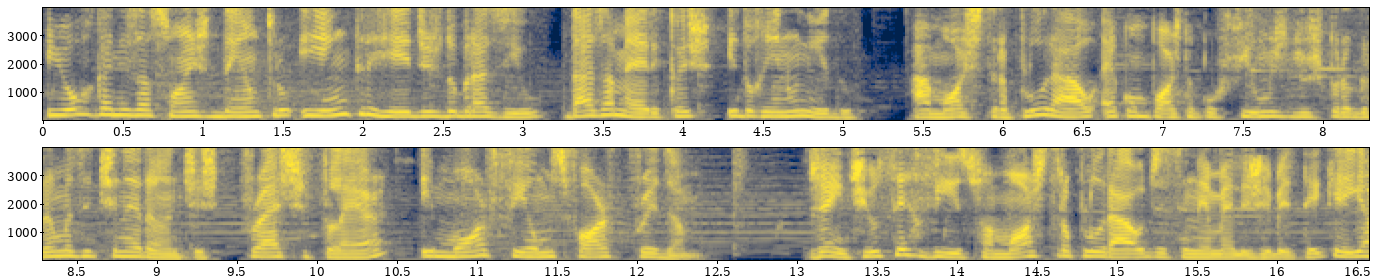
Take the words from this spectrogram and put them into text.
e organizações dentro e entre redes do Brasil, das Américas e do Reino Unido. A amostra plural é composta por filmes dos programas itinerantes Fresh Flare e More Films for Freedom. Gente, o serviço Amostra Plural de Cinema LGBTQIA+,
